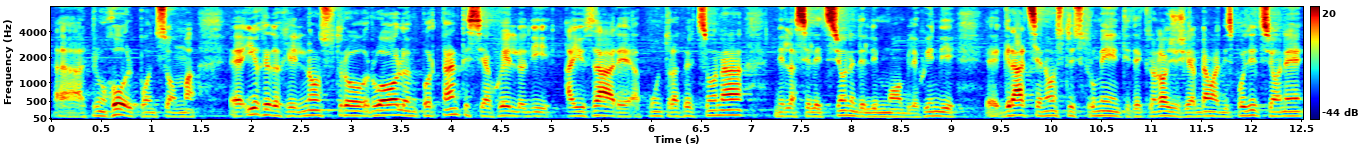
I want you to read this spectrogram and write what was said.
uh, al primo colpo, insomma. Eh, io credo che il nostro ruolo importante sia quello di aiutare appunto la persona nella selezione dell'immobile, quindi eh, grazie ai nostri strumenti tecnologici che abbiamo a disposizione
